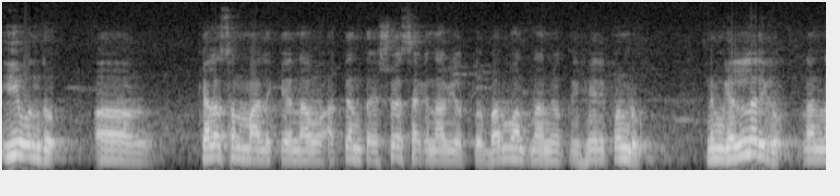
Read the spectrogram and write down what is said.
ಈ ಒಂದು ಕೆಲಸವನ್ನು ಮಾಡಲಿಕ್ಕೆ ನಾವು ಅತ್ಯಂತ ಯಶಸ್ವಿಯಾಗಿ ನಾವು ಇವತ್ತು ಬರುವಂತ ನಾನು ಇವತ್ತು ಹೇಳಿಕೊಂಡು ನಿಮಗೆಲ್ಲರಿಗೂ ನನ್ನ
